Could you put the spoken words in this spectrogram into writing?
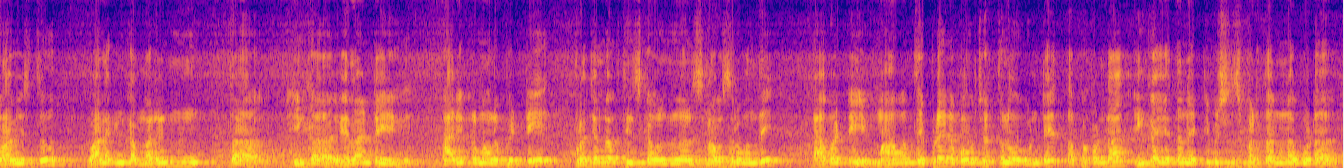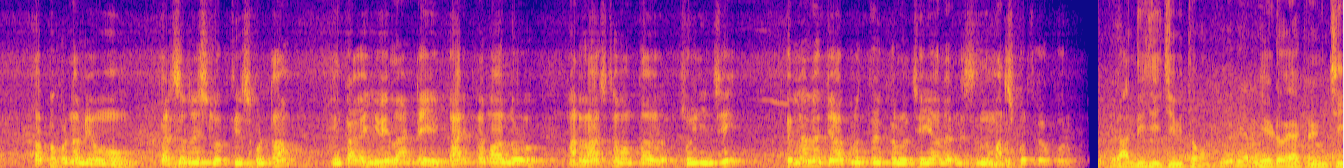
భావిస్తూ వాళ్ళకి ఇంకా మరింత ఇంకా ఎలాంటి కార్యక్రమాలు పెట్టి ప్రజల్లోకి తీసుకువెళ్ళాల్సిన అవసరం ఉంది. కాబట్టి మా వంతు ఎప్పుడైనా భవిష్యత్తులో ఉంటే తప్పకుండా ఇంకా ఏదైనా ఎగ్జిబిషన్స్ పెడతానన్నా కూడా తప్పకుండా మేము కన్సిడరేషన్లోకి తీసుకుంటాం. ఇంకా ఇలాంటి కార్యక్రమాలు మన రాష్ట్రం అంతా చూయించి పిల్లల జాగృతికలను చేయాలనిస్తుంది మనస్ఫూర్తిగా కోరుకుంటున్నాం గాంధీజీ జీవితం ఏడో ఏట నుంచి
